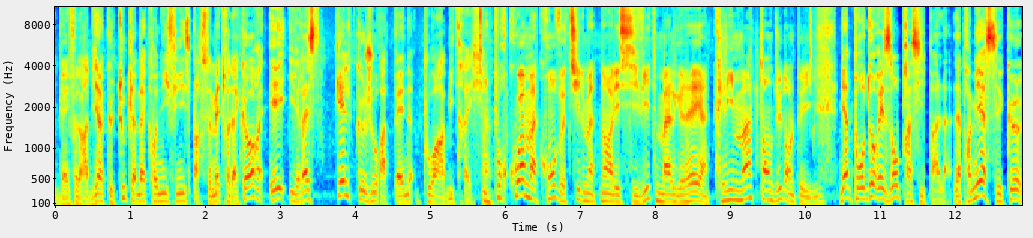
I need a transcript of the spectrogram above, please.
Eh bien, il faudra bien que toute la Macronie finisse par se mettre d'accord et il reste quelques jours à peine pour arbitrer. Pourquoi Macron veut-il maintenant aller si vite malgré un climat tendu dans le pays? Bien pour deux raisons principales. La première, c'est que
